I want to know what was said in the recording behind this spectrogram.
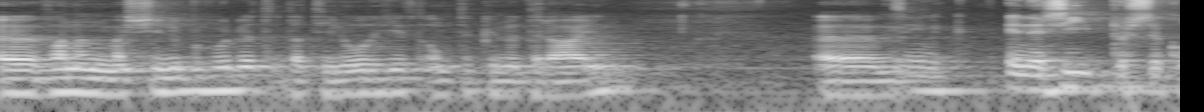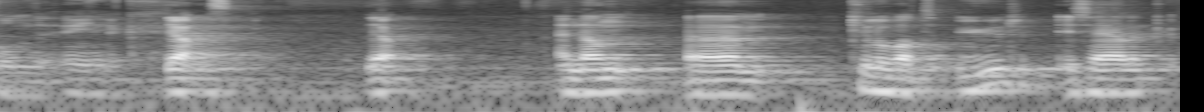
uh, van een machine bijvoorbeeld, dat die nodig heeft om te kunnen draaien. Ehm, Dat is eigenlijk energie per seconde, eigenlijk. Ja. Ja. En dan ehm, kilowattuur is eigenlijk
